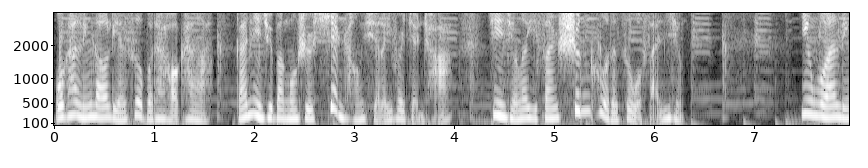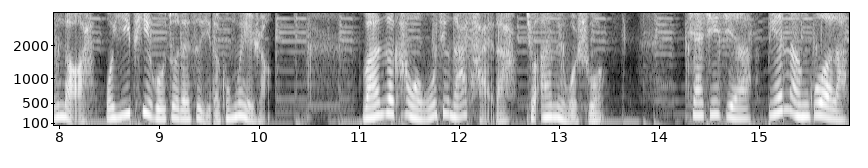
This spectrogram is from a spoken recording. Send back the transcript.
我看领导脸色不太好看啊，赶紧去办公室现场写了一份检查，进行了一番深刻的自我反省。应付完领导啊，我一屁股坐在自己的工位上。丸子看我无精打采的，就安慰我说：“佳琪姐，别难过了，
